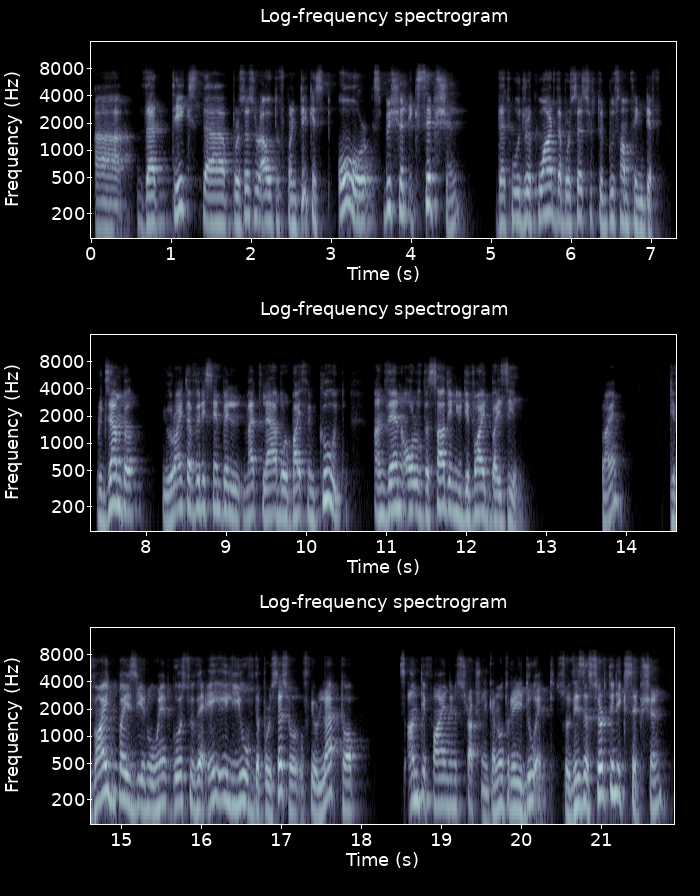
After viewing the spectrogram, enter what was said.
uh, that takes the processor out of context or special exception that would require the processor to do something different. For example, you write a very simple MATLAB or Python code, and then all of a sudden you divide by zero, right? Divide by zero, when it goes to the ALU of the processor of your laptop, it's undefined instruction. You cannot really do it. So there's a certain exception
